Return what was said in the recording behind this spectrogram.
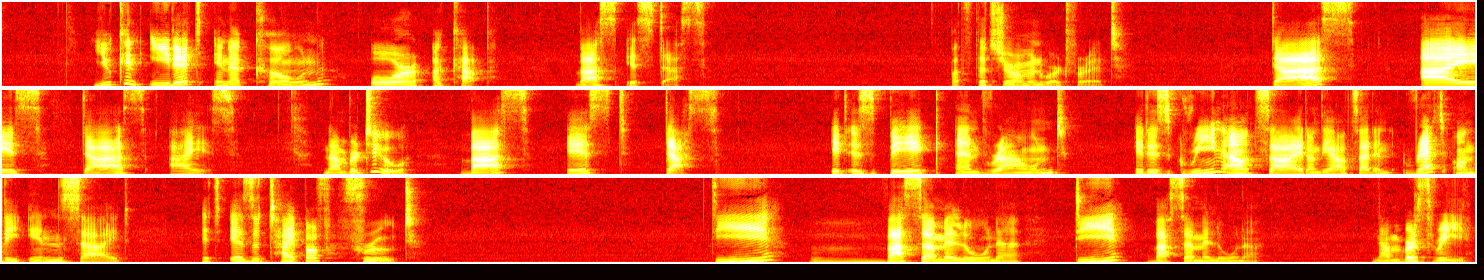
You can eat it in a cone or a cup. Was ist das? What's the German word for it? Das Eis, das Eis. Number two. Was ist das. It is big and round. It is green outside on the outside and red on the inside. It is a type of fruit. Die Wassermelone. Die Wassermelone. Number three.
